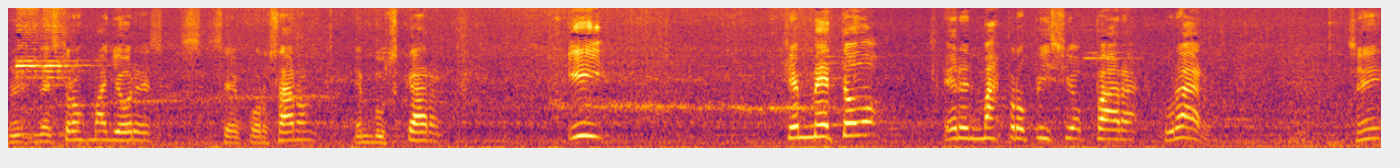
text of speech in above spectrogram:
nuestros mayores se esforzaron en buscar y qué método era el más propicio para curar. ¿Sí?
